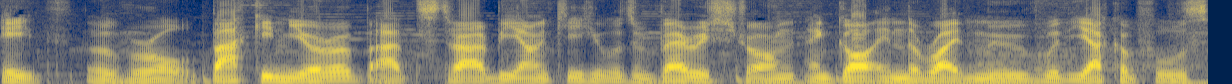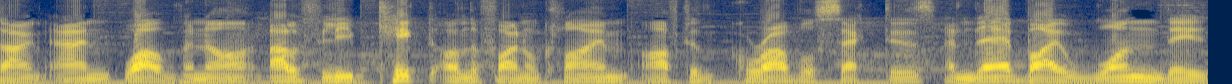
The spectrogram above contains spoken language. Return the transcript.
8th overall. Back in Europe at Strade Bianche, he was very strong and got in the right move with Jakob Fuglsang and Wout van Aert. Alaphilippe kicked on the final climb time after the gravel sectors and thereby won the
